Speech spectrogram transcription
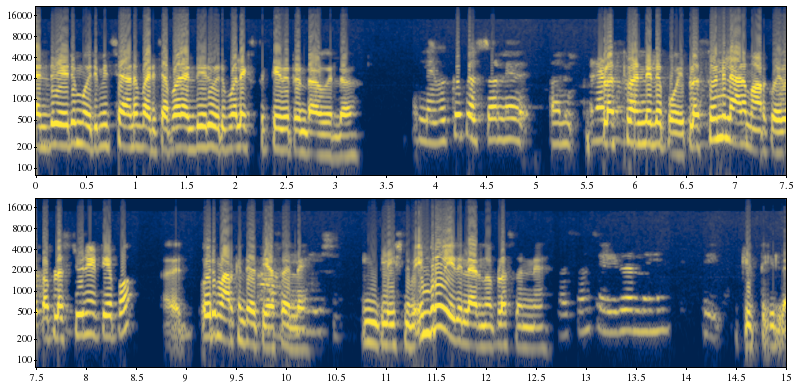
രണ്ടുപേരും ഒരുമിച്ചാണ് പഠിച്ചത്. അപ്പൊ രണ്ടുപേരും ഒരുപോലെ എക്സ്പെക്ട് ചെയ്തിട്ടുണ്ടാവുമല്ലോ? പ്ലസ് വണ്ണിൽ പോയി. പ്ലസ് വണ്ണിലാണ് മാർക്ക് പോയത്. അപ്പൊ പ്ലസ് ടുവിന് കിട്ടിയപ്പോ ഒരു മാർക്കിന്റെ വ്യത്യാസം അല്ലേ ഇംഗ്ലീഷിന് ഇമ്പ്രൂവ് ചെയ്തില്ലായിരുന്നോ പ്ലസ് വണ്ണിന് കിട്ടിയില്ല.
